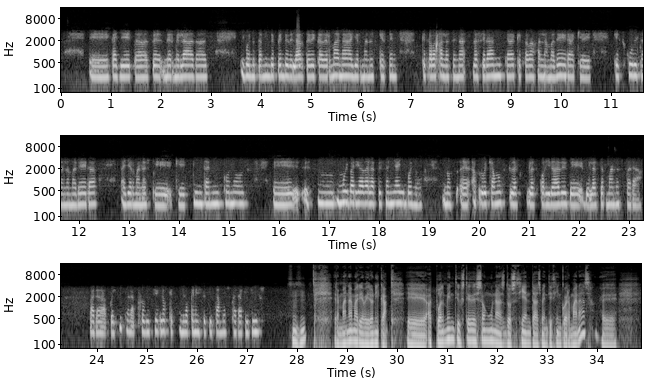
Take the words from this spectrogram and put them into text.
eh, galletas, eh, mermeladas, y bueno, también depende del arte de cada hermana. Hay hermanas que hacen, que trabajan la, cena, cerámica, que trabajan la madera, que, que escultan la madera hay hermanas que, que pintan iconos, eh, es muy variada la artesanía y bueno, nos eh, aprovechamos las, las cualidades de, de las hermanas para para pues para producir lo que lo que necesitamos para vivir. Hermana María Verónica, eh, actualmente ustedes son unas 225 hermanas. Eh,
